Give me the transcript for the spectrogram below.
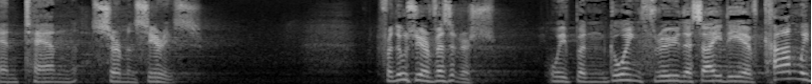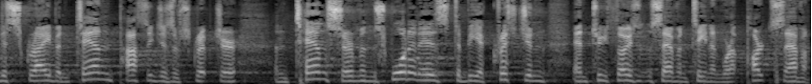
and 10 sermon series. For those who are visitors, We've been going through this idea of can we describe in 10 passages of scripture and 10 sermons what it is to be a Christian in 2017 and we're at part 7.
